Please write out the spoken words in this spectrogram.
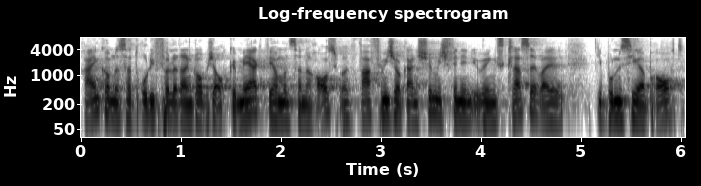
reinkommt. Das hat Rudi Völler dann, glaube ich, auch gemerkt. Wir haben uns dann noch aus. War für mich auch gar nicht schlimm. Ich finde ihn übrigens klasse, weil die Bundesliga braucht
